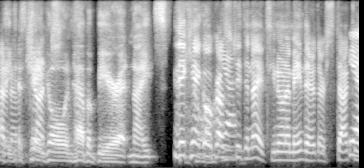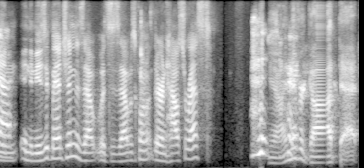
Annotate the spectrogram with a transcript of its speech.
I don't they know. just can't go and have a beer at nights. They can't go across Yeah. the street tonight. You know what I mean? They're they're stuck Yeah. in in the Music Mansion. Is that what's is that what's going on? They're in house arrest. Yeah, I never got that.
